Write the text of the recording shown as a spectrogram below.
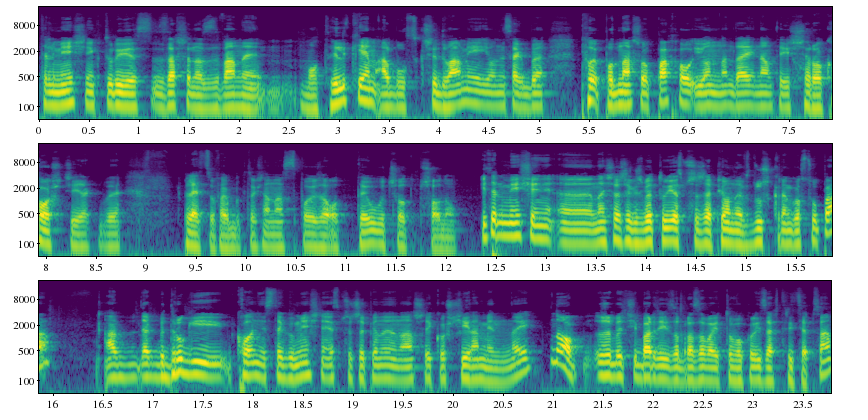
ten mięsień, który jest zawsze nazywany motylkiem albo skrzydłami i on jest jakby po- pod naszą pachą i on nadaje nam tej szerokości jakby pleców, jakby ktoś na nas spojrzał od tyłu czy od przodu. I ten mięsień e, najszerszy grzbietu jest przyczepiony wzdłuż kręgosłupa, a jakby drugi koniec tego mięśnia jest przyczepiony na naszej kości ramiennej. No, żeby Ci bardziej zobrazować to w okolicach tricepsa.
